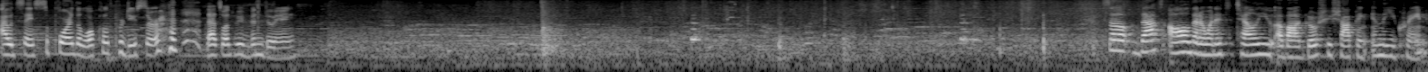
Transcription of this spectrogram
I would say support the local producer. That's what we've been doing. So that's all that I wanted to tell you about grocery shopping in the Ukraine.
